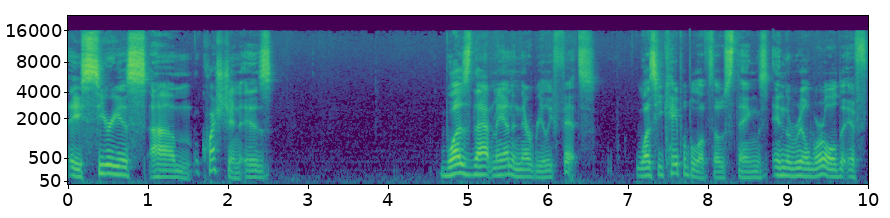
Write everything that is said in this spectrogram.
a serious um, question. Is was that man in there really Fitz? Was he capable of those things in the real world if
